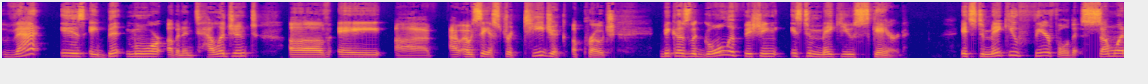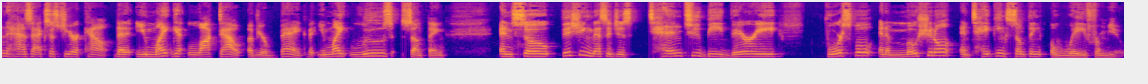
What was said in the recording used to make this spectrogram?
that is a bit more of an intelligent, of a, uh, I would say, a strategic approach because the goal of phishing is to make you scared. It's to make you fearful that someone has access to your account, that you might get locked out of your bank, that you might lose something. And so phishing messages tend to be very forceful and emotional and taking something away from you.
